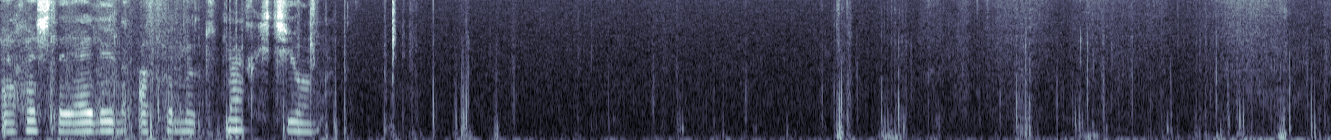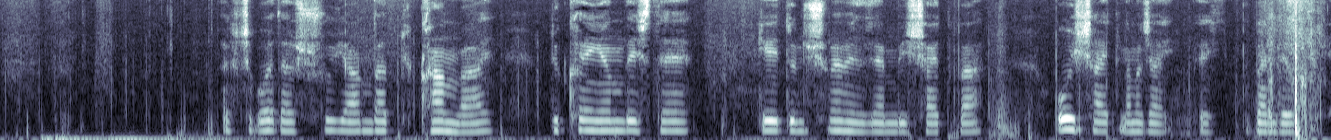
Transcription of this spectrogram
Arkadaşlar yerlerini aklımda tutmak hiç iyi olmadı. Şu yanda dükkan var. Dükkanın yanında işte geri dönüşüme benzeyen bir işaret var. O işaretin amacı e, bu bende yok.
